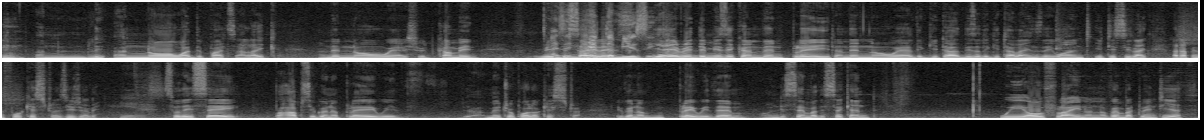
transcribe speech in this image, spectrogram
and, li- and know what the parts are like and then know where I should come in. Read As the in read the music. Yeah, read the music and then play it and then know where the guitar, these are the guitar lines they want, etc. Like that happens for orchestras usually. Yes. So they say perhaps you're going to play with Metropole Orchestra. You're going to play with them on December the 2nd. We all fly in on November 20th.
